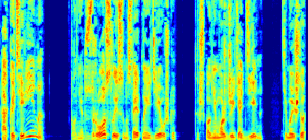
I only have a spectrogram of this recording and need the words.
А Катерина вполне взрослая и самостоятельная девушка, так что вполне может жить отдельно, тем более что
